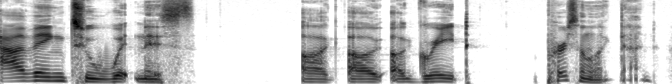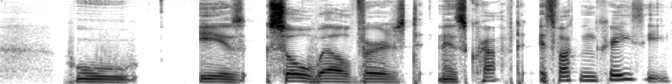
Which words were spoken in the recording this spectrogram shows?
having to witness a, a, a great person like that who is so well versed in his craft, it's fucking crazy.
